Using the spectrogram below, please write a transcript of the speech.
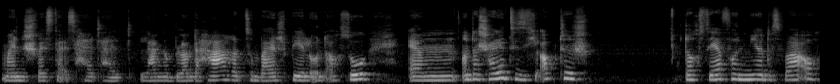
meine Schwester ist halt halt lange blonde Haare zum Beispiel und auch so ähm, unterscheidet sie sich optisch doch sehr von mir. Und das war auch,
